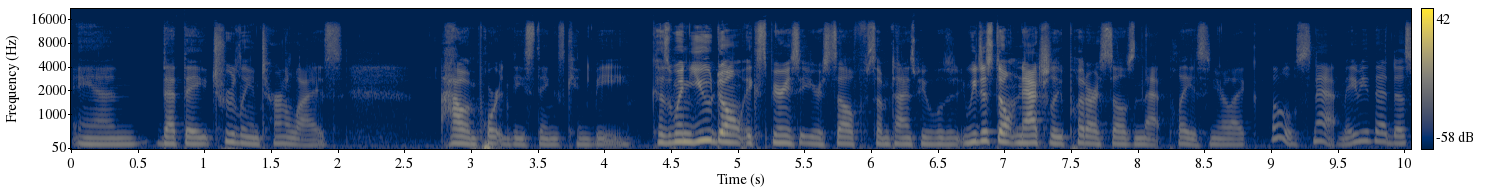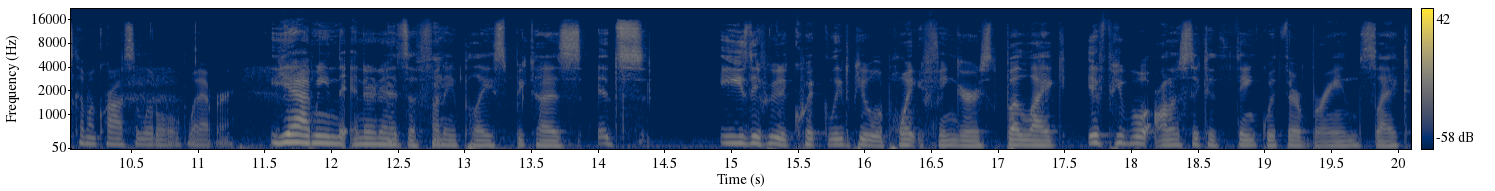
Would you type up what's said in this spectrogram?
and that they truly internalize how important these things can be. Because when you don't experience it yourself, sometimes people, we just don't naturally put ourselves in that place. And you're like, oh, snap, maybe that does come across a little whatever. Yeah, I mean the internet is a funny place because it's easy for you to quickly to people to point fingers, but like if people honestly could think with their brains, like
